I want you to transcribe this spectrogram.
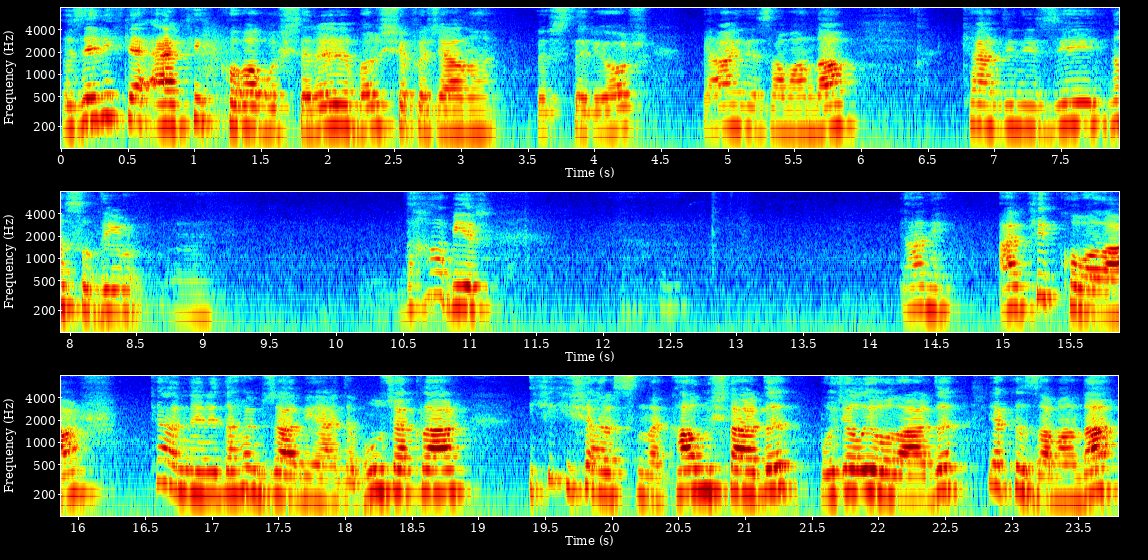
Özellikle erkek kova burçları barış yapacağını gösteriyor ve aynı zamanda kendinizi nasıl diyeyim daha bir yani erkek kovalar kendilerini daha güzel bir yerde bulacaklar. İki kişi arasında kalmışlardı, bocalıyorlardı. Yakın zamanda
